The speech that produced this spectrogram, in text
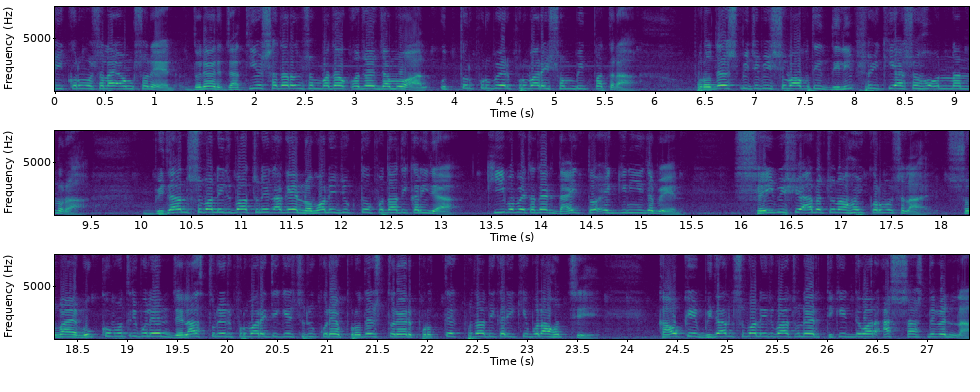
এই কর্মশালায় অংশ নেন দলের জাতীয় সাধারণ সম্পাদক অজয় জামোয়াল, উত্তর পূর্বের প্রভারী সম্বিত পাত্রা, প্রদেশ বিজেপির সভাপতি দিলীপ শইকিয়া সহ অন্যান্যরা। বিধানসভা নির্বাচনের আগে নবনিযুক্ত পদাধিকারীরা কীভাবে তাদের দায়িত্ব এগিয়ে নিয়ে যাবেন, সেই বিষয়ে আলোচনা হয় কর্মশালায়। সভায় মুখ্যমন্ত্রী বলেন, জেলা স্তরের প্রভারী থেকে শুরু করে প্রদেশ স্তরের প্রত্যেক পদাধিকারীকে বলা হচ্ছে কাউকে বিধানসভা নির্বাচনের টিকিট দেওয়ার আশ্বাস দেবেন না।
